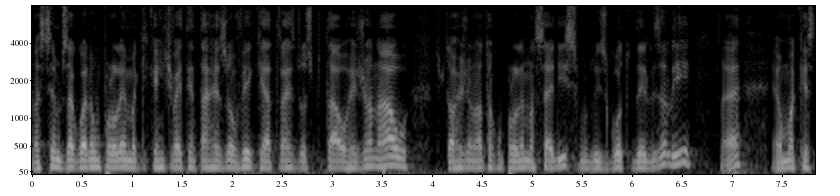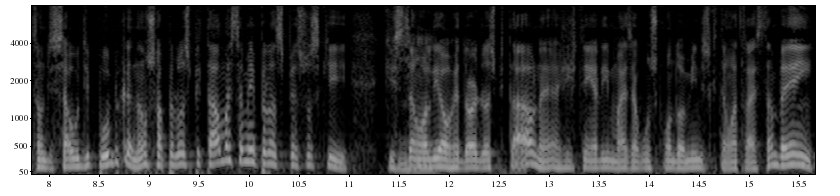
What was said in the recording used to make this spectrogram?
nós temos agora um problema aqui que a gente vai tentar resolver, que é atrás do hospital regional. O hospital regional está com um problema seríssimo do esgoto deles ali. Né? É uma questão de saúde pública, não só pelo hospital, mas também pelas pessoas que, que estão uhum. ali ao redor do hospital. Né? A gente tem ali mais alguns condomínios que estão atrás também,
